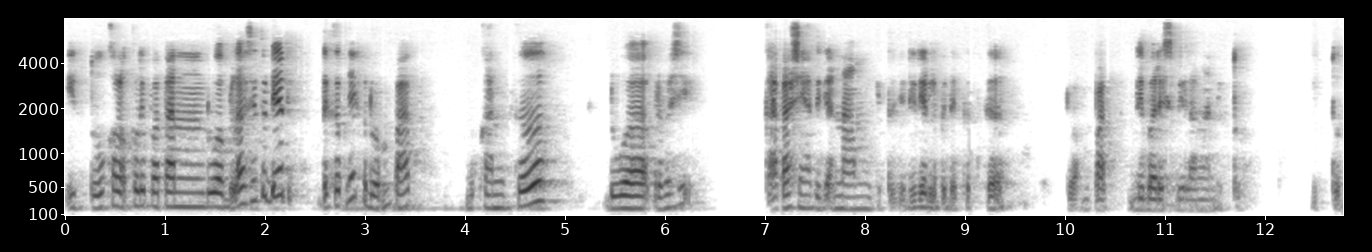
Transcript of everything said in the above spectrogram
itu kalau kelipatan 12 itu dia dekatnya ke 24. Bukan ke 2 berapa sih? ke atasnya 36 gitu. Jadi dia lebih dekat ke 24 di baris bilangan itu. Itu.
